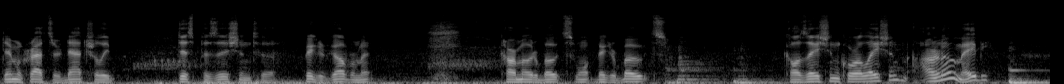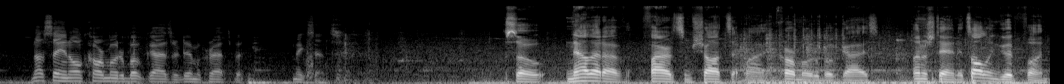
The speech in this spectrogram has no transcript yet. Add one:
Democrats are naturally dispositioned to bigger government. Car motorboats want bigger boats. Causation, correlation? I don't know, maybe. Not saying all car motorboat guys are Democrats, but makes sense. So now that I've fired some shots at my car motorboat guys, understand it's all in good fun.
